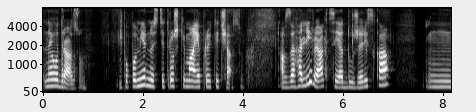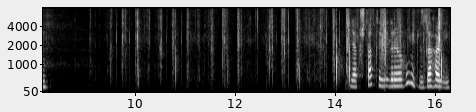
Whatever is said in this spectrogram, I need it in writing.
не одразу. По помірності трошки має пройти часу. А взагалі реакція дуже різка. Як Штати відреагують взагалі?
